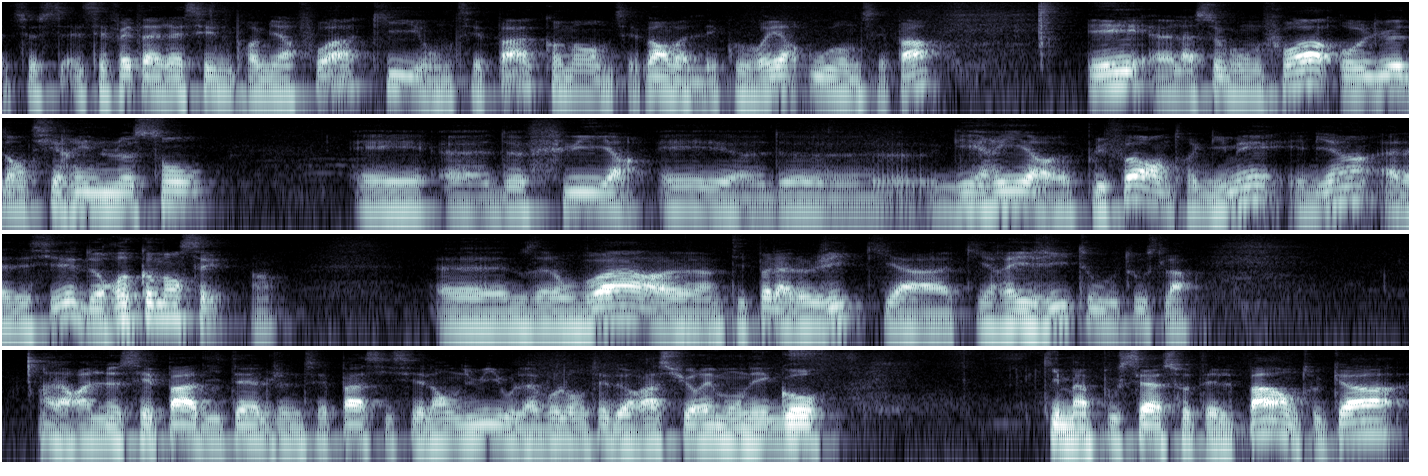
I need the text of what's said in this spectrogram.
Elle se- elle s'est fait agresser une première fois, qui, on ne sait pas, comment, on ne sait pas, on va le découvrir, où, on ne sait pas. Et euh, la seconde fois, au lieu d'en tirer une leçon et euh, de fuir et euh, de guérir plus fort, entre guillemets, eh bien, elle a décidé de recommencer. hein. Nous allons voir un petit peu la logique qui, régit tout, tout cela. Alors, elle ne sait pas, dit-elle, je ne sais pas si c'est l'ennui ou la volonté de rassurer mon ego qui m'a poussé à sauter le pas. En tout cas,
